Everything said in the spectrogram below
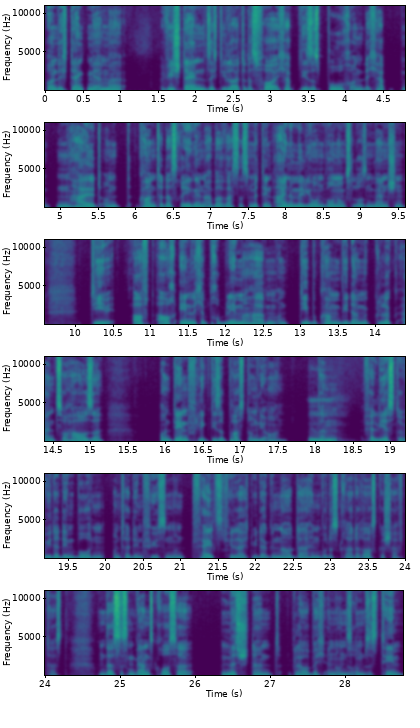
Und ich denke mir immer, wie stellen sich die Leute das vor? Ich habe dieses Buch und ich habe einen Halt und konnte das regeln, aber was ist mit den eine Million wohnungslosen Menschen, die oft auch ähnliche Probleme haben und die bekommen wieder mit Glück ein Zuhause und denen fliegt diese Post um die Ohren. Mhm. Dann verlierst du wieder den Boden unter den Füßen und fällst vielleicht wieder genau dahin, wo du es gerade rausgeschafft hast. Und das ist ein ganz großer Missstand, glaube ich, in unserem System.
